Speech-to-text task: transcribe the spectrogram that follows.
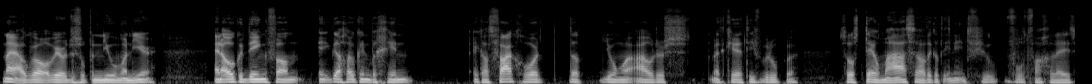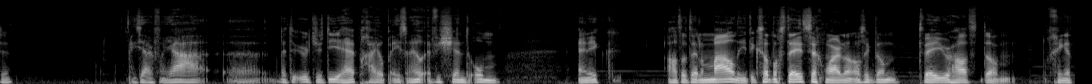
nou ja, ook wel weer dus op een nieuwe manier. En ook het ding van, ik dacht ook in het begin, ik had vaak gehoord dat jonge ouders met creatieve beroepen, zoals Theo Maas, had ik dat in een interview bijvoorbeeld van gelezen. Die zei van ja, met de uurtjes die je hebt, ga je opeens dan heel efficiënt om. En ik had het helemaal niet. Ik zat nog steeds, zeg maar, dan als ik dan twee uur had, dan ging het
